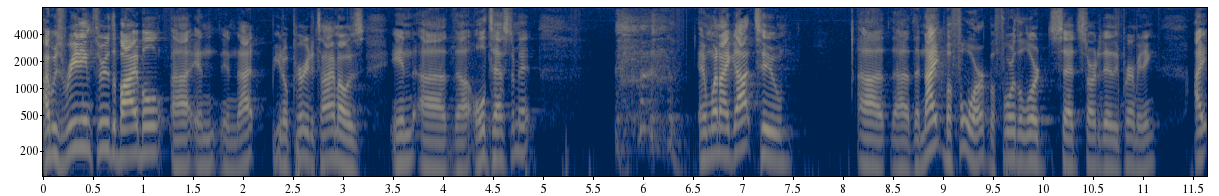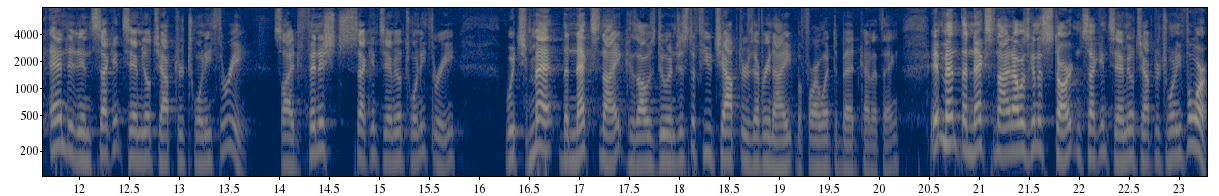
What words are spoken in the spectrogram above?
I was reading through the Bible uh, in, in that you know, period of time. I was in uh, the Old Testament. and when I got to uh, the, the night before, before the Lord said, start a daily prayer meeting, I ended in 2 Samuel chapter 23. So I'd finished 2 Samuel 23, which meant the next night, because I was doing just a few chapters every night before I went to bed, kind of thing. It meant the next night I was going to start in 2 Samuel chapter 24,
